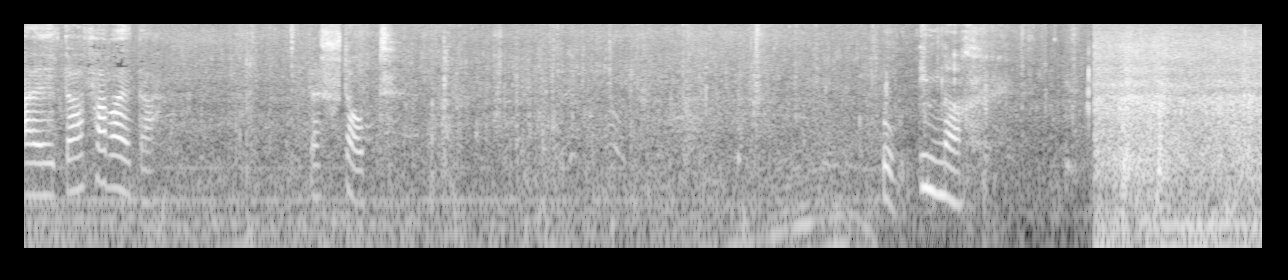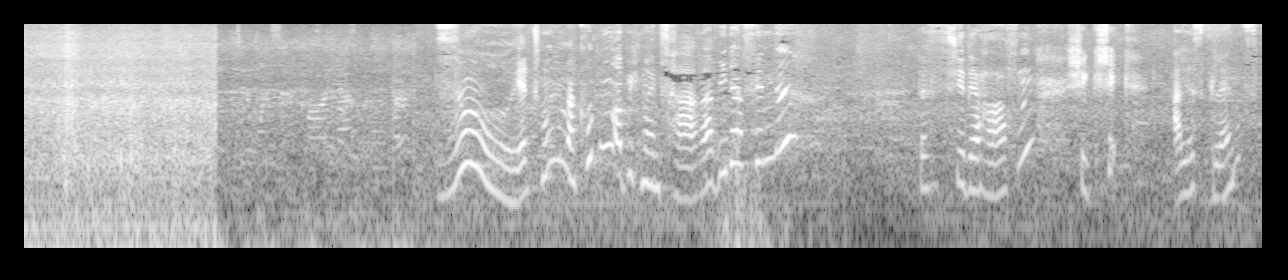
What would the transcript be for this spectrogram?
Alter Verwalter. Das staubt. Oh, ihm nach. So, jetzt muss ich mal gucken, ob ich meinen Fahrer wiederfinde. Das ist hier der Hafen. Schick, schick. Alles glänzt.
